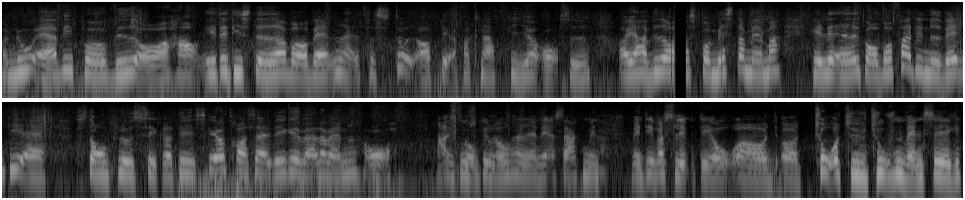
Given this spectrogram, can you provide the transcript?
Og nu er vi på Hvidovre Havn, et af de steder, hvor vandet altså stod op der for knap fire år siden. Og jeg har Hvidovres borgmester med mig, Helle Adelborg. Hvorfor er det nødvendigt at stormflodssikre? Det sker jo trods alt ikke hver eller andet år. Nej, lov havde jeg nær sagt, men, men det var slemt det år, og, og 22.000 vandsække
